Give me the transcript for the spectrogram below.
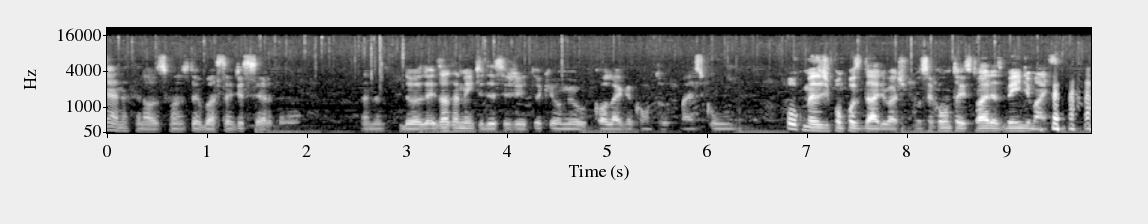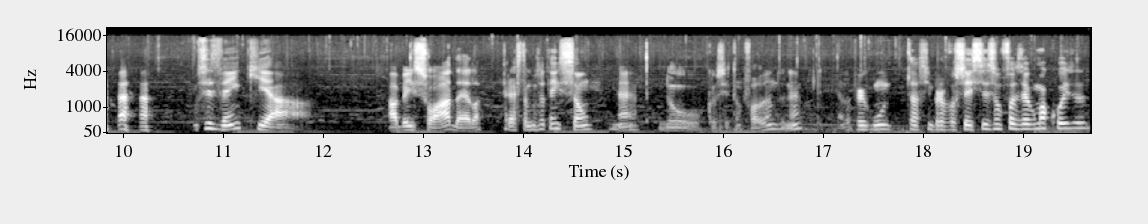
É, no final das contas deu bastante certo, né? Né? Deu exatamente desse jeito que o meu colega contou, mas com um pouco menos de pomposidade, eu acho. Você conta histórias bem demais. Vocês veem que a, abençoada, ela presta muita atenção, né, no que vocês estão falando, né? Ela pergunta assim pra vocês se vocês vão fazer alguma coisa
